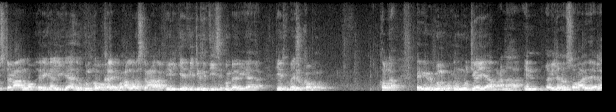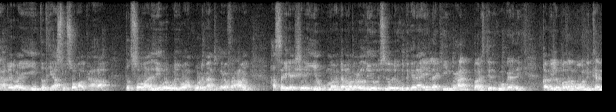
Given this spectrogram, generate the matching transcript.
isticmaalno erigan la yidhaahdo gun oo kale waxaa loo isticmaalaa fiiri geedka jiridiisa gun baa la yidhaahdaa geedku meeshuu ka baxo. Kolka eriga gun wuxuu muujinayaa macnaha in qabiiladan soomaalida ee la xaqiro ay yihiin dadkii asal soomaalka ahaa. Dad soomaalidii hore wey waana kuwa dhammaantood laga farcamay hase yeeshee iyagu dhan magacoodii hore sidooda ku deganaayeen laakiin waxaan baaristeeda ku ogaaday qabiilo badan oo ninkan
